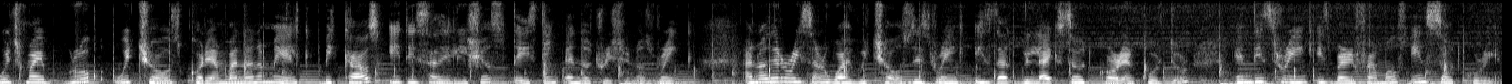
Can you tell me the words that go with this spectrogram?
Which my group, we chose Korean banana milk because it is a delicious tasting and nutritious drink. Another reason why we chose this drink is that we like South Korean culture and this drink is very famous in South Korea.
